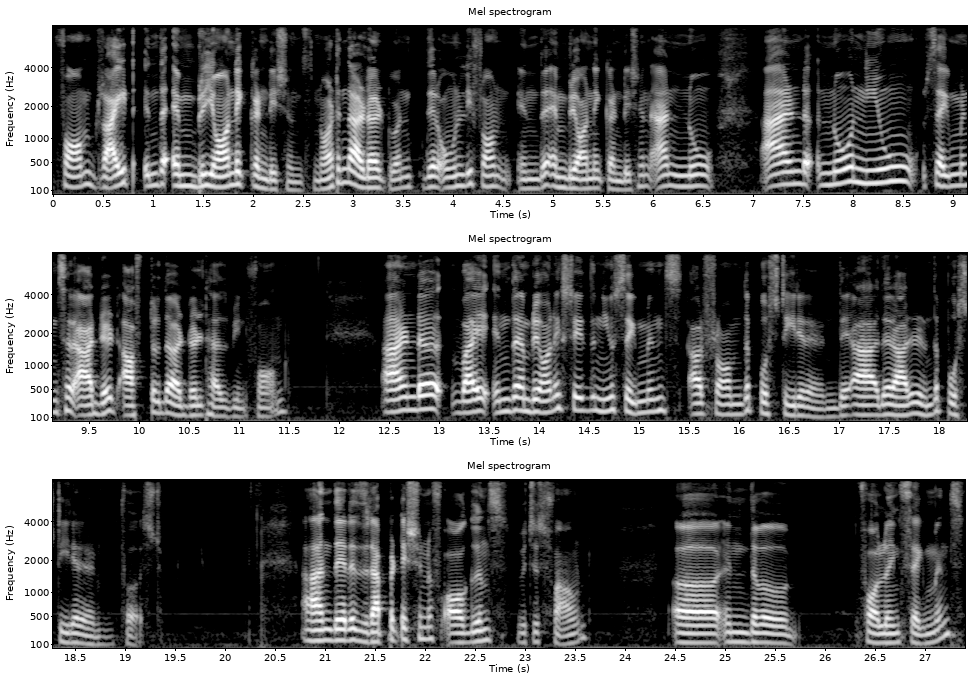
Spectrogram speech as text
formed right in the embryonic conditions not in the adult one they're only formed in the embryonic condition and no and no new segments are added after the adult has been formed and uh, why in the embryonic stage the new segments are from the posterior end. They are they're added in the posterior end first. And there is repetition of organs which is found uh, in the following segments.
